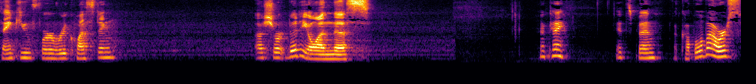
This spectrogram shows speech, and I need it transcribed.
thank you for requesting a short video on this. Okay, it's been a couple of hours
